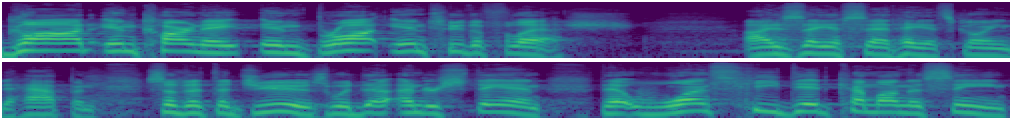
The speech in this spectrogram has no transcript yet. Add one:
God incarnate and brought into the flesh. Isaiah said, Hey, it's going to happen. So that the Jews would understand that once he did come on the scene,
